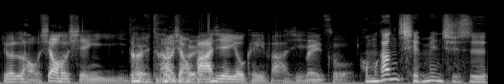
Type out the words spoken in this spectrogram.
就老少咸宜。对，然后想发泄又可以发泄，没错。我们刚刚前面其实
